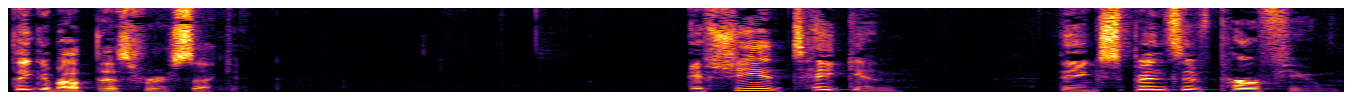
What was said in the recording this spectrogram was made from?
Think about this for a second. If she had taken the expensive perfume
